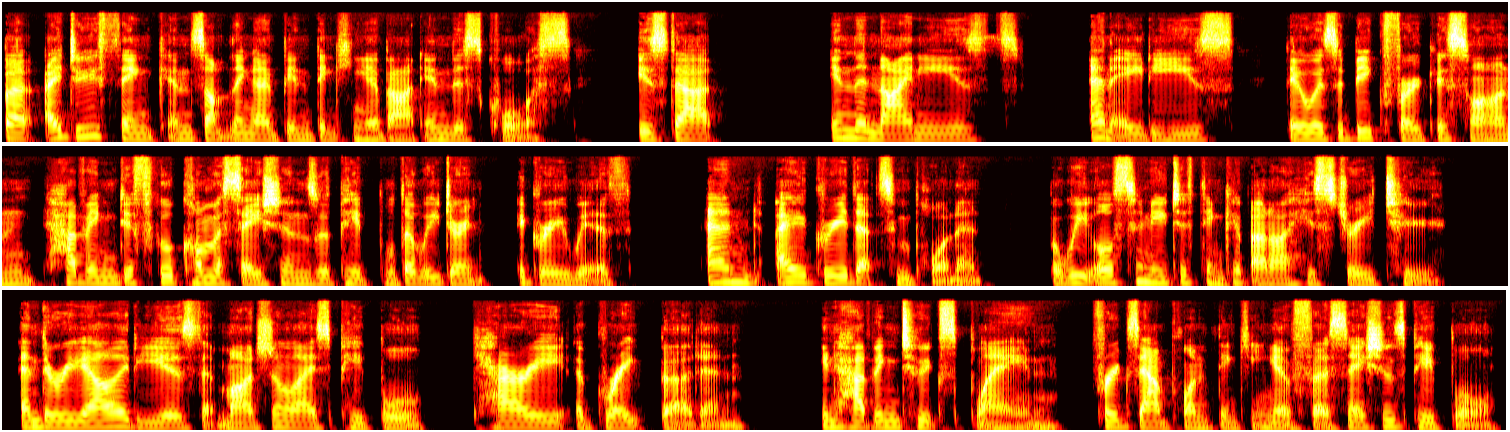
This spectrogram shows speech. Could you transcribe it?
But I do think, and something I've been thinking about in this course, is that in the 90s and 80s, there was a big focus on having difficult conversations with people that we don't agree with. And I agree that's important, but we also need to think about our history too. And the reality is that marginalized people carry a great burden in having to explain. For example, I'm thinking of First Nations people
